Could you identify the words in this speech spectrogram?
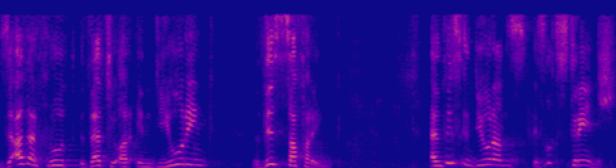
The other fruit that you are enduring this suffering. And this endurance is not strange.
